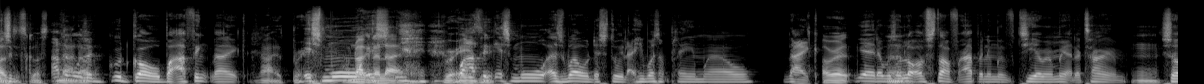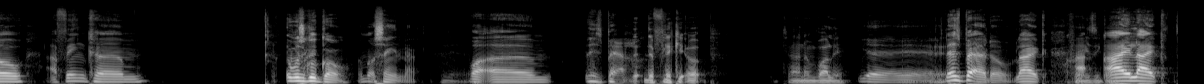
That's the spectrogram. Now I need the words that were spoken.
was. was a- disgusting. I think Nah, it was a good goal, but I think like Nah, it's brazy. it's more. I'm not gonna lie. but I think it's more as well the story. Like he wasn't playing well. Like All right. yeah, there was a lot of stuff happening with Thierry Henry at the time. Mm. So I think um, it was a good goal. I'm not saying that, Yeah. but um, there's better. The, the flick it up, turn and volley. Yeah, yeah, yeah. Yeah. There's better though. Like Crazy I, goal. I liked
